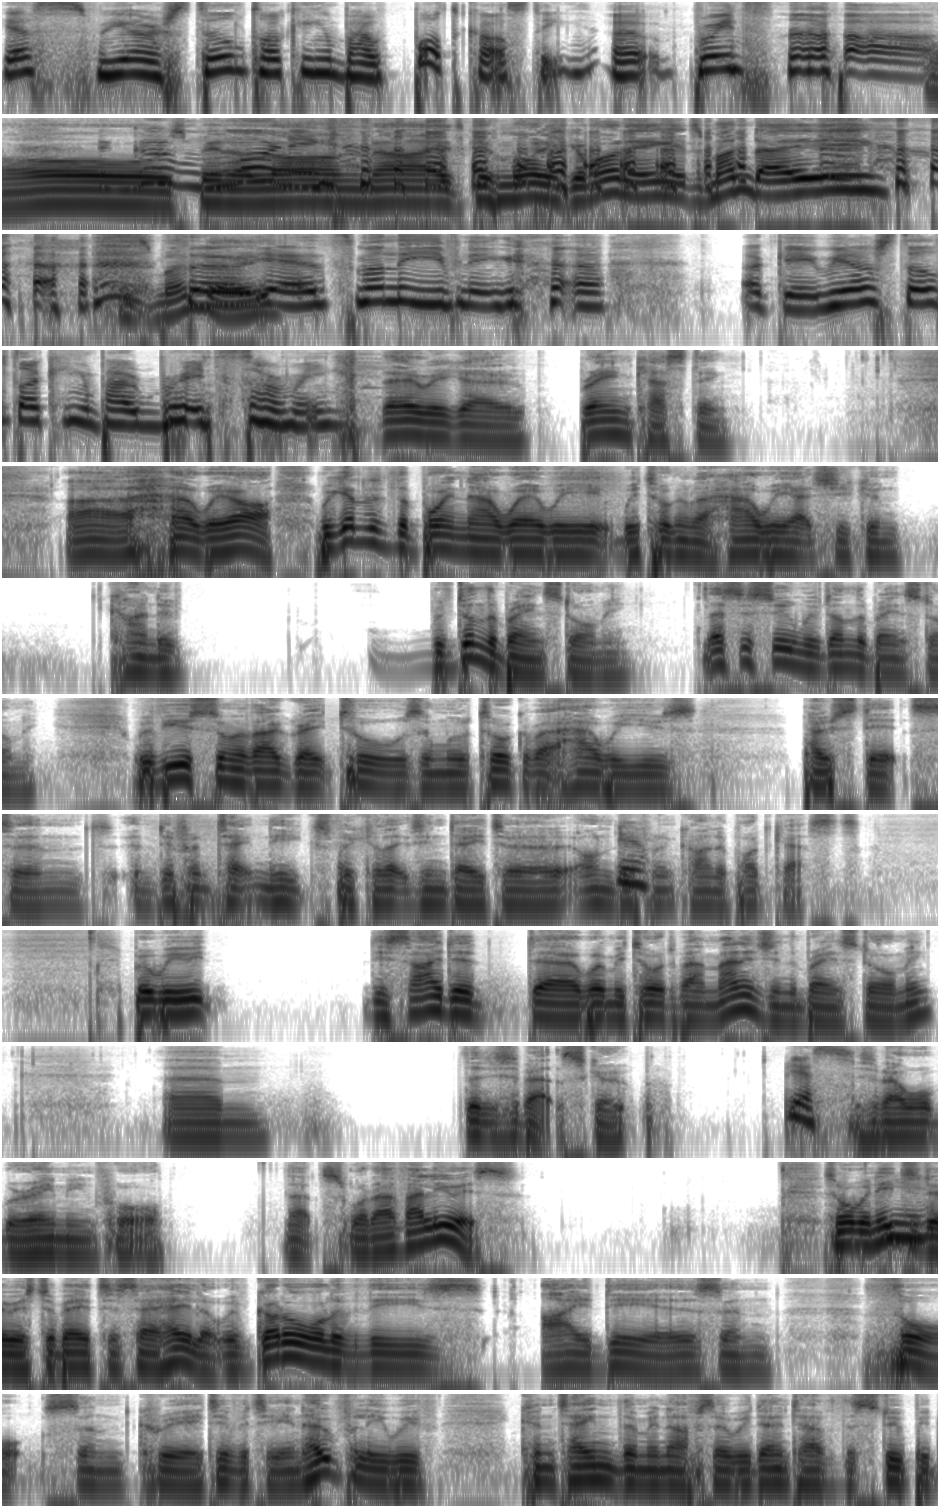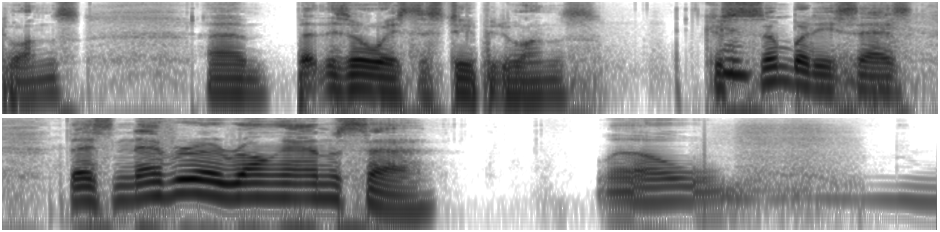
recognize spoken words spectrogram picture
Yes, we are still talking about podcasting. Uh, brains. Oh, Good it's been morning. a long night. Good morning. Good morning. It's Monday. It's Monday. So Monday. yeah, it's Monday evening. okay, we are still talking about brainstorming. There we go. Braincasting. Uh, we are. We get to the point now where we we're talking about how we actually can kind of. We've done the brainstorming. Let's assume we've done the brainstorming. We've used some of our great tools, and we'll talk about how we use post-its and, and different techniques for collecting data on Yeah. different kind of podcasts. But we decided uh, when we talked about managing the brainstorming um, that it's about the scope. Yes. It's about what we're aiming for. That's what our value is. So what we need to do is to be able to say, hey, look, we've got all of these ideas and thoughts and creativity, and hopefully we've contained them enough so we don't have the stupid ones. Um, but there's always the stupid ones because Yeah. somebody says there's never a wrong answer. Well,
